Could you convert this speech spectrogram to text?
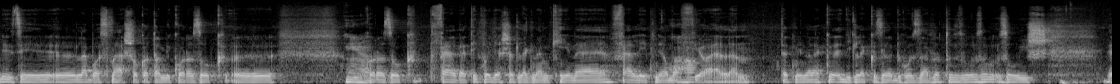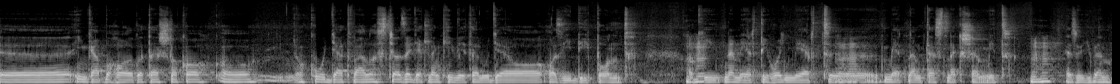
izé, lebasz másokat, amikor azok Igen. amikor azok felvetik, hogy esetleg nem kéne fellépni a maffia Aha. ellen. Tehát még a leg, egyik legközelebbi hozzátartozó is ö, inkább a hallgatásnak a, a, a kódját választja. Az egyetlen kivétel ugye a, az ID pont, aki uh-huh. nem érti, hogy miért, uh-huh. miért nem tesznek semmit uh-huh. ez ügyben.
